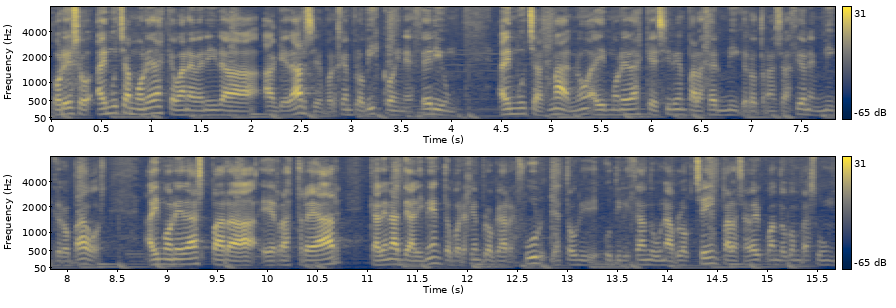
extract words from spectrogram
Por eso hay muchas monedas que van a venir a, quedarse, por ejemplo Bitcoin, Ethereum, hay muchas más, ¿no? Hay monedas que sirven para hacer microtransacciones, micropagos, hay monedas para eh, rastrear cadenas de alimento, por ejemplo Carrefour ya está utilizando una blockchain para saber cuándo compras un,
